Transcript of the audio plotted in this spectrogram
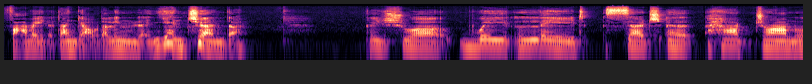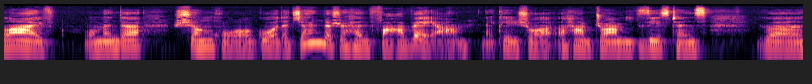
乏味的、单调的、令人厌倦的。可以说，We lead such a humdrum life。我们的生活过得真的是很乏味啊！那可以说，a humdrum existence，一个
